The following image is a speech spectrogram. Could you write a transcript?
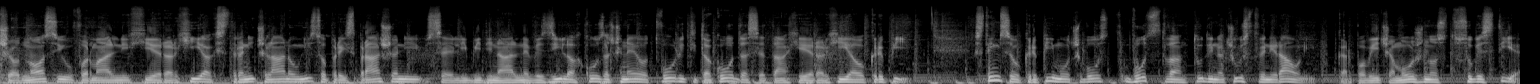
Če odnosi v formalnih hierarhijah strani članov niso preizprašani, se libidinalne vezi lahko začnejo tvoriti tako, da se ta hierarhija okrepi. S tem se okrepi moč vodstva tudi na čustveni ravni, kar poveča možnost sugestije.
